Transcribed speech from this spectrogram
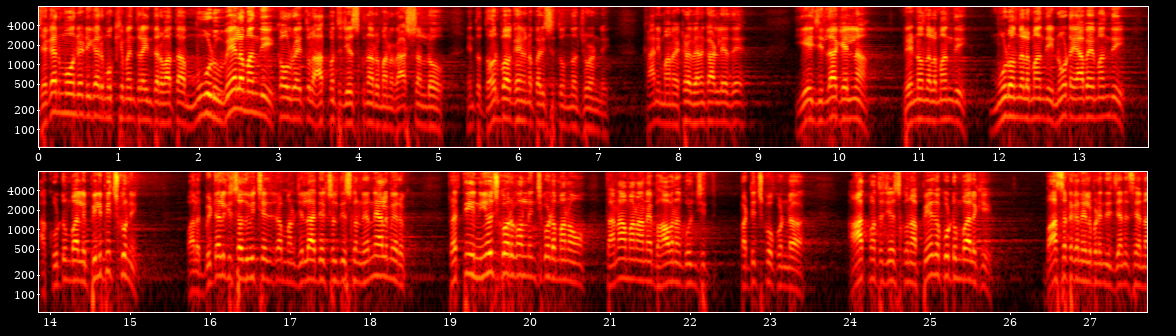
జగన్మోహన్ రెడ్డి గారు ముఖ్యమంత్రి అయిన తర్వాత మూడు వేల మంది కౌలు రైతులు ఆత్మహత్య చేసుకున్నారు మన రాష్ట్రంలో. ఎంత దౌర్భాగ్యమైన పరిస్థితి ఉందో చూడండి. కానీ మనం ఎక్కడ వెనకాడలేదే. ఏ జిల్లాకి వెళ్ళినా రెండు వందల మంది మూడు వందల మంది నూట యాభై మంది ఆ కుటుంబాల్ని పిలిపించుకుని వాళ్ళ బిడ్డలకి చదివించేది మన జిల్లా అధ్యక్షులు తీసుకున్న నిర్ణయాల మేరకు. ప్రతి నియోజకవర్గం నుంచి కూడా మనం తనా మన అనే భావన గురించి పట్టించుకోకుండా ఆత్మహత్య చేసుకున్న పేద కుటుంబాలకి బాసటగా నిలబడింది జనసేన.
